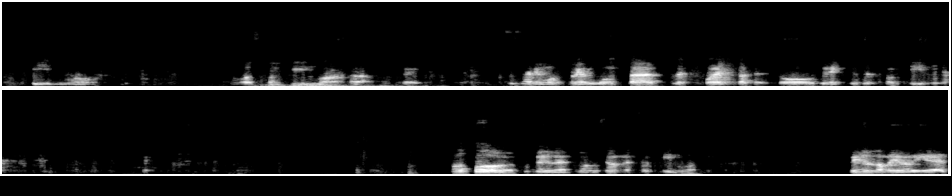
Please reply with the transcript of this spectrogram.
continuo, todo es continuo acá. ok. Usaremos preguntas, respuestas, de todo tiene que ser continuo. No todo, porque la introducción es continua. Pero la mayoría de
